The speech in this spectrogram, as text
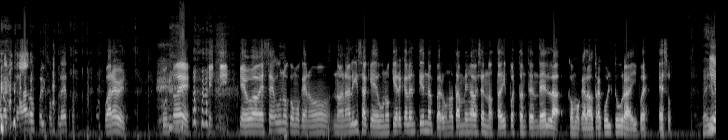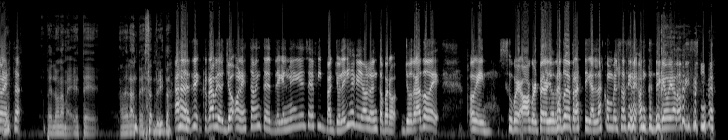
me la quitaron por completo. Whatever. Punto es que sí, que a veces uno como que no, no analiza que uno quiere que lo entiendan, pero uno también a veces no está dispuesto a entender la, como que la otra cultura y pues eso. Pues y honesta... perdóname, este, adelante, Sandrita. sí, rápido, yo honestamente, desde que él me dio ese feedback, yo le dije que yo hablo lento, pero yo trato de Ok, super awkward, pero yo trato de practicar las conversaciones antes de que voy a la oficina.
